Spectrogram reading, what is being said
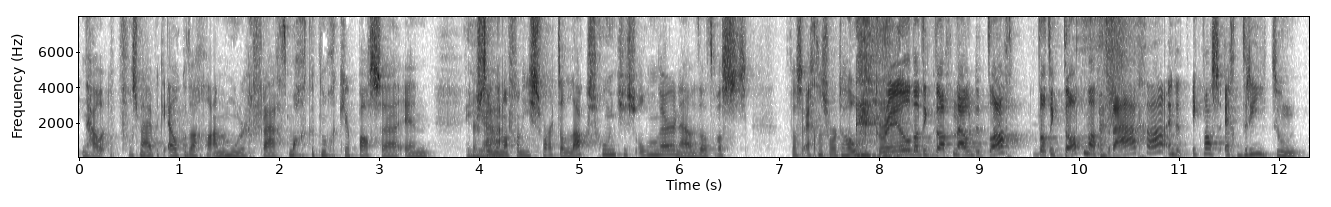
nou, volgens mij heb ik elke dag wel aan mijn moeder gevraagd: mag ik het nog een keer passen? En er stonden dan van die zwarte lakschoentjes onder. Nou, dat was, was echt een soort holy grail. dat ik dacht, nou, de dag dat ik dat mag dragen. En dat, ik was echt drie toen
